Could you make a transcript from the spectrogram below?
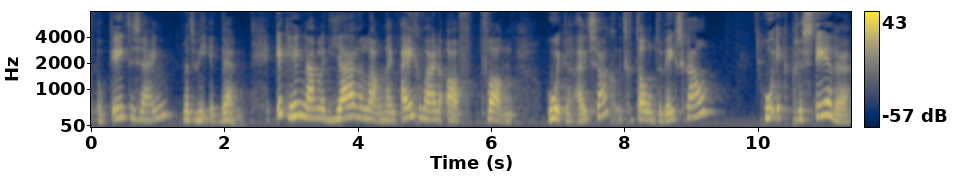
100% oké te zijn met wie ik ben. Ik hing namelijk jarenlang mijn eigen waarde af van hoe ik eruit zag, het getal op de weegschaal, hoe ik presteerde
